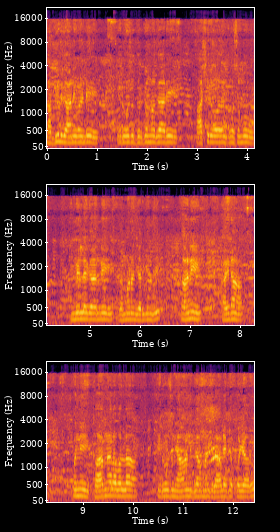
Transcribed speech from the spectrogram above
సభ్యులు కానివ్వండి ఈరోజు దుర్గమ్మ గారి ఆశీర్వాదం కోసము ఎమ్మెల్యే గారిని రమ్మడం జరిగింది. కానీ ఆయన కొన్ని కారణాల వల్ల ఈరోజు న్యాయాన్ని గ్రామానికి రాలేకపోయారు.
